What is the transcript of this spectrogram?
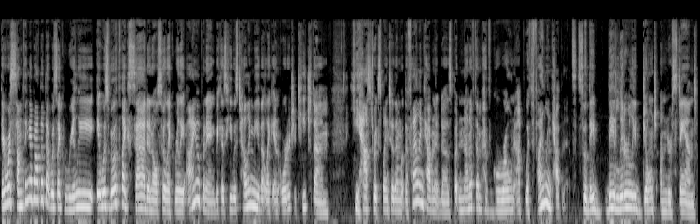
there was something about that that was like really it was both like sad and also like really eye-opening because he was telling me that like in order to teach them he has to explain to them what the filing cabinet does but none of them have grown up with filing cabinets so they they literally don't understand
